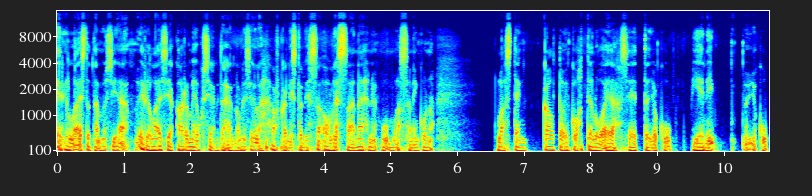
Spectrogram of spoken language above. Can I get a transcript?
erilaista tämmöisiä, erilaisia karmeuksia, mitä hän oli siellä Afganistanissa ollessaan nähnyt, muun muassa niin kuin lasten kaltoinkohtelua ja se, että joku pieni, joku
